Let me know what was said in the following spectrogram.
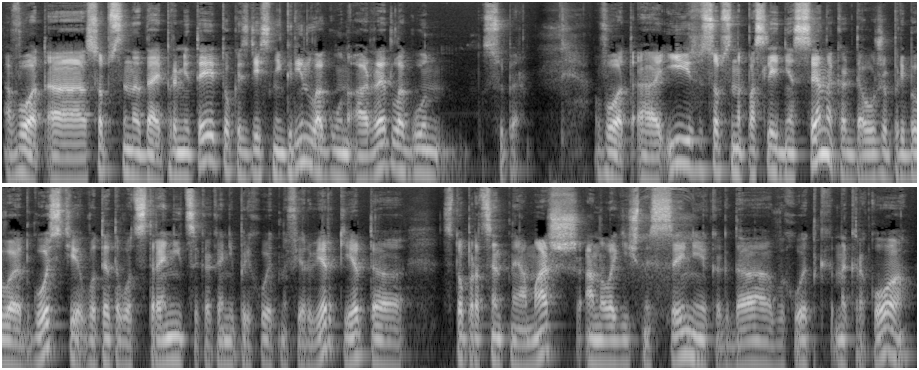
Вот, а, собственно, да, и Прометей, только здесь не Green Lagoon, а Red Lagoon, супер. Вот, а, и, собственно, последняя сцена, когда уже прибывают гости, вот эта вот страница, как они приходят на фейерверки, это стопроцентный амаш аналогичной сцене, когда выходит на Кракоа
